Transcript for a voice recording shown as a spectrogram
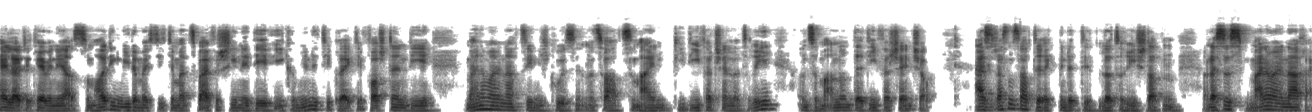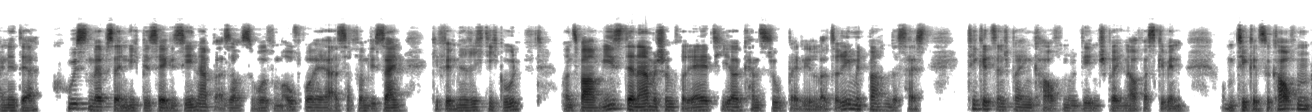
Hey Leute, Kevin hier. Zum heutigen Video möchte ich dir mal zwei verschiedene DFI Community Projekte vorstellen, die meiner Meinung nach ziemlich cool sind. Und zwar zum einen die DeFi Chain Lotterie und zum anderen der DeFi Chain Shop. Also lass uns auch direkt mit der Lotterie starten. Und das ist meiner Meinung nach eine der coolsten Webseiten, die ich bisher gesehen habe. Also auch sowohl vom Aufbau her als auch vom Design. Gefällt mir richtig gut. Und zwar, wie es der Name schon verrät, hier kannst du bei der Lotterie mitmachen. Das heißt, Tickets entsprechend kaufen und dementsprechend auch was gewinnen. Um Tickets zu kaufen,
